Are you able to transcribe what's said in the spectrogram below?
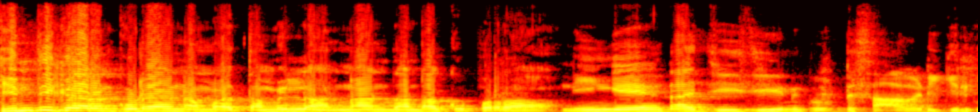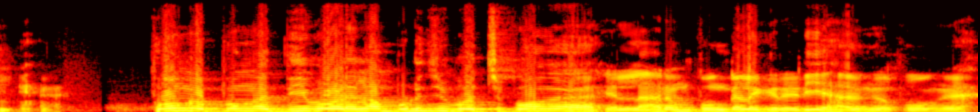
ஹிந்திக்காரன் கூட நம்ம தமிழ்ல அண்ணான் தாண்டா கூப்பிடுறான். நீங்க ஏன்டா ஜிஜின்னு கூப்பிட்டு சாவடிக்கிறீங்க? போங்க போங்க தீபாவளி எல்லாம் முடிஞ்சு போச்சு போங்க. எல்லாரும் பொங்கலுக்கு ரெடி ஆகுங்க போங்க.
